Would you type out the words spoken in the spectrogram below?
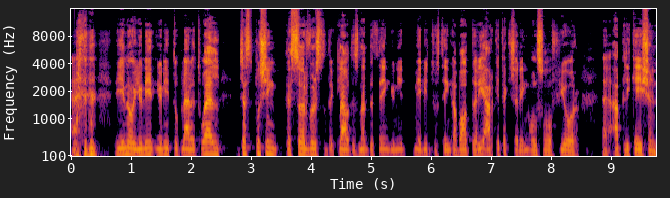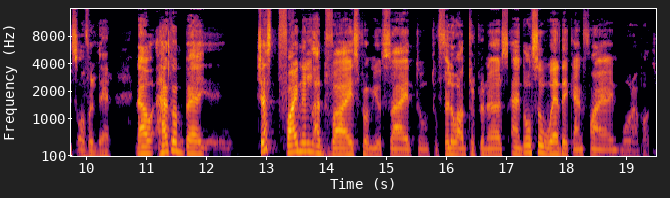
you know you need you need to plan it well just pushing the servers to the cloud is not the thing. You need maybe to think about the re-architecturing also of your uh, applications over there. Now, Hakob, uh, just final advice from your side to, to fellow entrepreneurs and also where they can find more about you.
